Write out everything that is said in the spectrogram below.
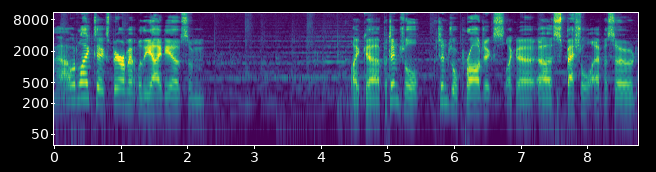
I would like to experiment with the idea of some like uh, potential potential projects, like a, a, special episode,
